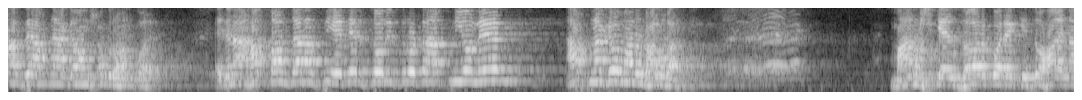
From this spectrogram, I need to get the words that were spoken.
কাজে আপনি আগে অংশগ্রহণ করেন। এই জন্য আহ্বান জানাচ্ছি, এদের চরিত্রটা আপনিও নেন, আপনাকেও মানুষ ভালোবাসবে। মানুষকে জোর করে কিছু হয় না,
